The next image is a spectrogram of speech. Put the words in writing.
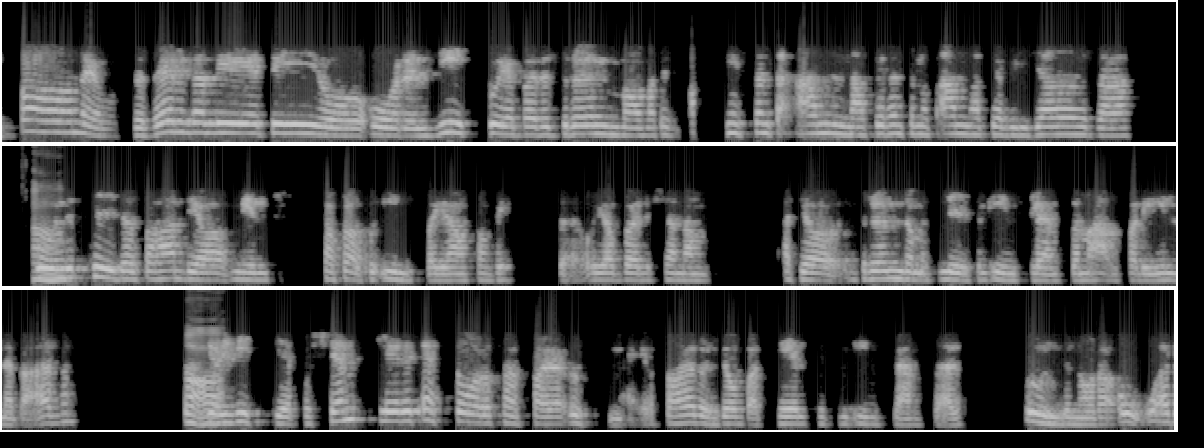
ett barn och jag var föräldraledig och åren gick och jag började drömma om att det finns det inte annat, är det inte något annat jag vill göra? Ja. Och under tiden så hade jag min, framförallt på Instagram som växte och jag började känna att jag drömde om ett liv som influencer med allt vad det innebär. Ja. Jag gick eh, på tjänstledigt ett år och sen sa jag upp mig. Och så har jag då jobbat heltid som influencer under några år.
